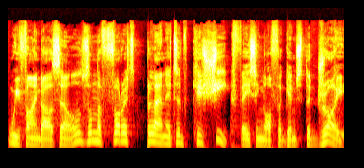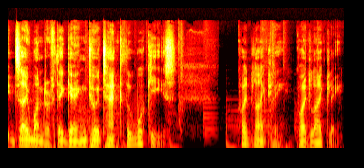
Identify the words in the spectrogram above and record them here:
We find ourselves on the forest planet of Kashyyyk facing off against the droids. I wonder if they're going to attack the Wookiees. Quite likely, quite likely.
